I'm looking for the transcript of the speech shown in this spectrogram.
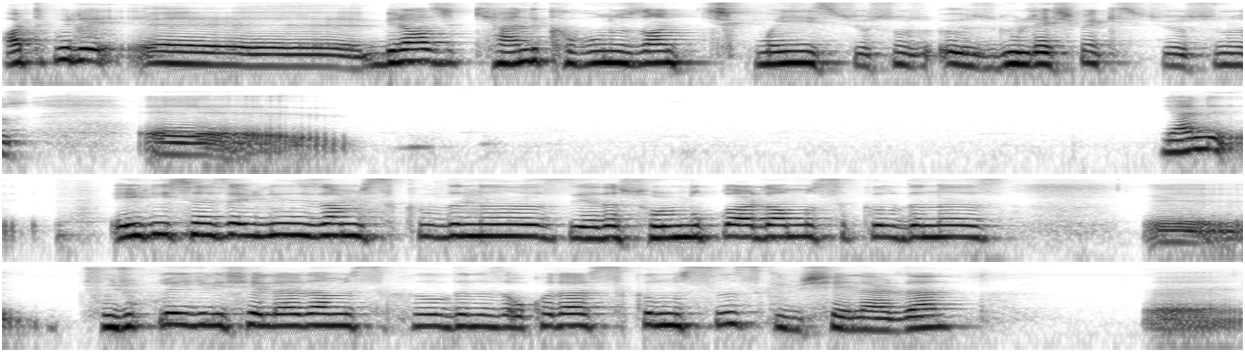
artık böyle e, birazcık kendi kabuğunuzdan çıkmayı istiyorsunuz. Özgürleşmek istiyorsunuz. E, Yani evliyseniz evliliğinizden mi sıkıldınız ya da sorumluluklardan mı sıkıldınız? Ee, çocukla ilgili şeylerden mi sıkıldınız? O kadar sıkılmışsınız ki bir şeylerden. Ee,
